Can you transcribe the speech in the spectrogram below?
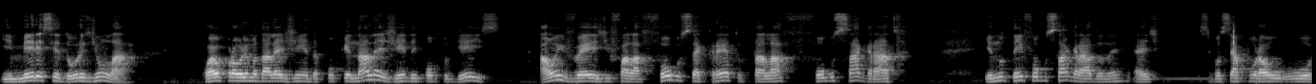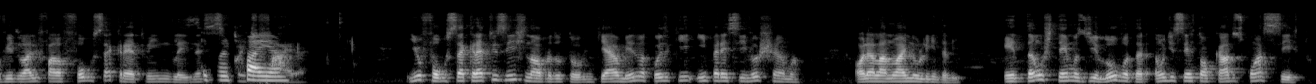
e merecedores de um lar. Qual é o problema da legenda? Porque na legenda em português ao invés de falar fogo secreto, tá lá fogo sagrado. E não tem fogo sagrado, né? É, se você apurar o, o, ouvido lá, ele fala fogo secreto em inglês, né? Secret, fire. fire. E o fogo secreto existe na obra do Tolkien, que é a mesma coisa que Imperecível chama. Olha lá no Aino. Então os temas de Ilúvatar hão de ser tocados com acerto,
